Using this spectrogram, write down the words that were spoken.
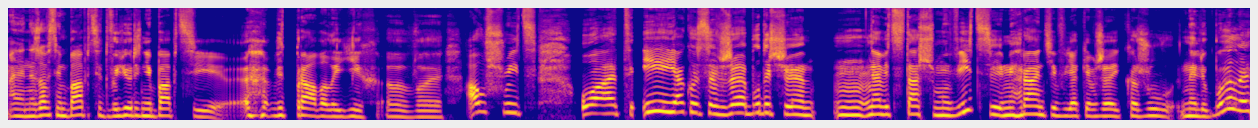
не зовсім бабці, двоюрідні бабці е, відправили їх е, в Аушвіц. От і якось вже будучи навіть в старшому віці, мігрантів, як я вже й кажу, не любили.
